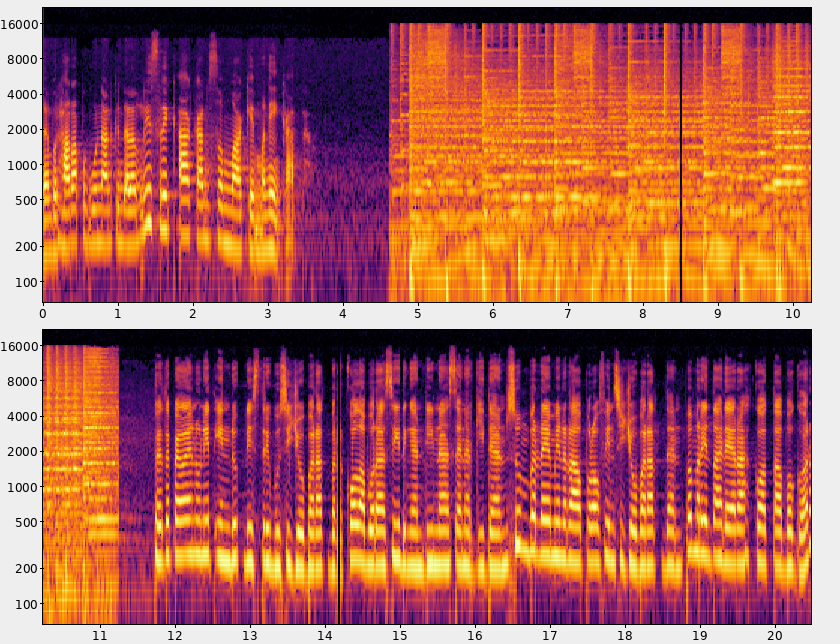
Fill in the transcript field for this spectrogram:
dan berharap penggunaan kendaraan listrik akan semakin meningkat. PT PLN Unit Induk Distribusi Jawa Barat berkolaborasi dengan Dinas Energi dan Sumber Daya Mineral Provinsi Jawa Barat dan pemerintah daerah Kota Bogor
